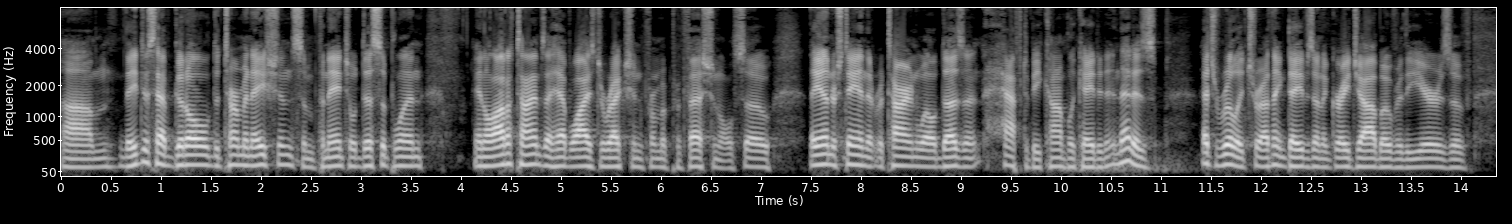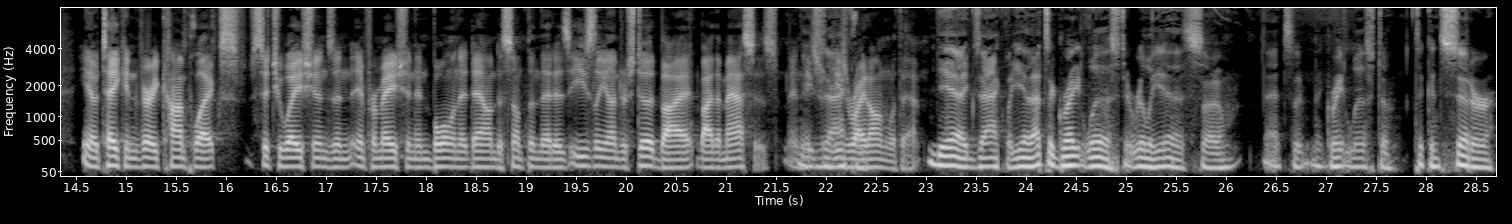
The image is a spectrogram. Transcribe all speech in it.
Um, they just have good old determination, some financial discipline, and a lot of times they have wise direction from a professional. So they understand that retiring well doesn't have to be complicated, and that is that's really true. I think Dave's done a great job over the years of you know, taking very complex situations and information and boiling it down to something that is easily understood by by the masses. And exactly. he's, he's right on with that. Yeah, exactly. Yeah, that's a great list. It really is. So that's a, a great list to, to consider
